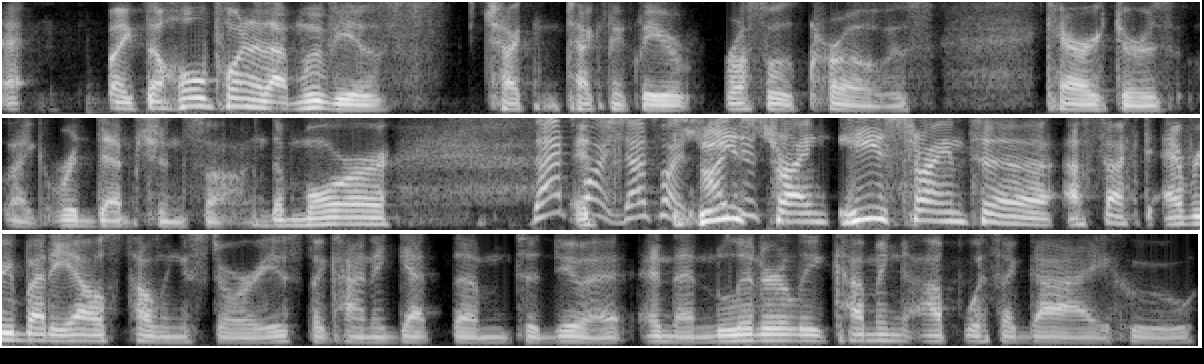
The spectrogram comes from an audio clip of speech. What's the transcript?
Uh, like the whole point of that movie is technically Russell Crowe's character's like redemption song. The more that's fine. That's fine. He's just... trying. He's trying to affect everybody else telling stories to kind of get them to do it, and then literally coming up with a guy who,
